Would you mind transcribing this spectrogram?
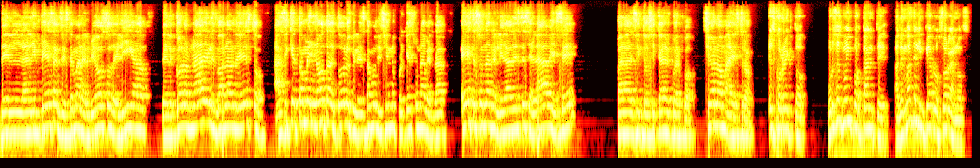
de la limpieza del sistema nervioso, del hígado, del colon, nadie les va a hablar de esto. Así que tomen nota de todo lo que les estamos diciendo porque es una verdad. Esta es una realidad, este es el ABC para desintoxicar el cuerpo. ¿Sí o no, maestro? Es correcto. Por eso es muy importante, además de limpiar los órganos,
